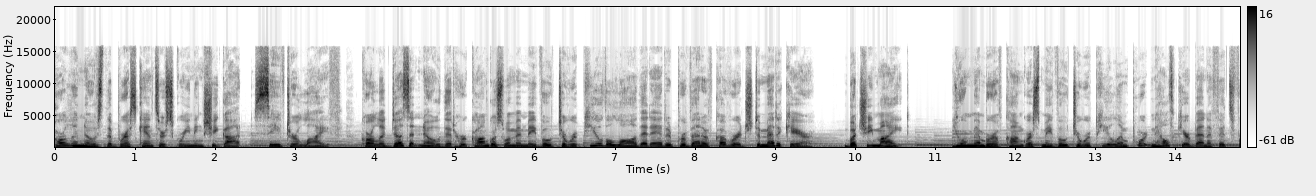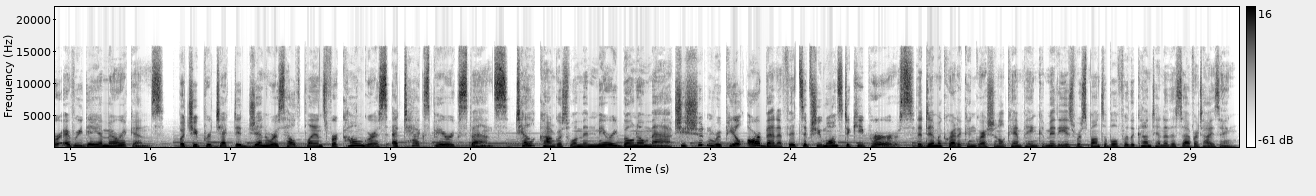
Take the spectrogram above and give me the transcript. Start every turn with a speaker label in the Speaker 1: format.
Speaker 1: Carla knows the breast cancer screening she got saved her life. Carla doesn't know that her congresswoman may vote to repeal the law that added preventive coverage to Medicare. But she might. Your member of Congress may vote to repeal important health care benefits for everyday Americans, but she protected generous health plans for Congress at taxpayer expense. Tell Congresswoman Mary Bono Mack she shouldn't repeal our benefits if she wants to keep hers. The Democratic Congressional Campaign Committee is responsible for the content of this advertising.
